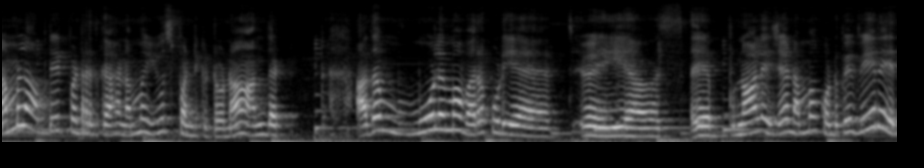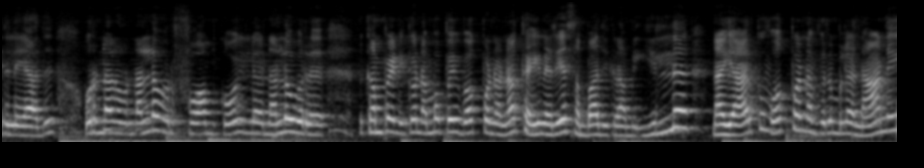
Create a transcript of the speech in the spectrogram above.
நம்மளை அப்டேட் பண்ணுறதுக்காக நம்ம யூஸ் பண்ணிக்கிட்டோன்னா அந்த அதன் மூலமாக வரக்கூடிய நாலேஜை நம்ம கொண்டு போய் வேறு எதுலையாவது ஒரு நல்ல ஒரு நல்ல ஒரு ஃபார்முக்கோ இல்லை நல்ல ஒரு கம்பெனிக்கோ நம்ம போய் ஒர்க் பண்ணோன்னா கை நிறைய சம்பாதிக்கலாம். இல்லை நான் யாருக்கும் ஒர்க் பண்ண விரும்பலை. நானே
